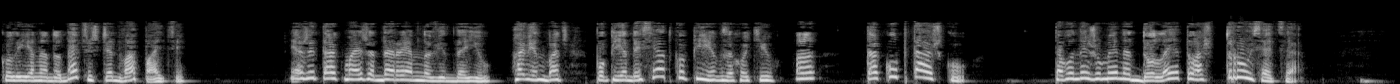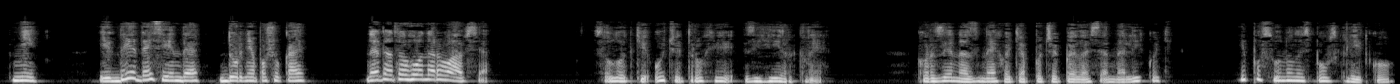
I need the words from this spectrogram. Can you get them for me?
коли я на додачу ще два пальці. Я ж і так майже даремно віддаю. А він, бач, по п'ятдесят копійок захотів, а? Таку пташку. Та вони ж у мене до лету аж трусяться. Ні, іди десь інде, дурня пошукай. Не на того нарвався. Солодкі очі трохи згіркли. Корзина знехотя почепилася на лікоть і посунулась повз клітку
